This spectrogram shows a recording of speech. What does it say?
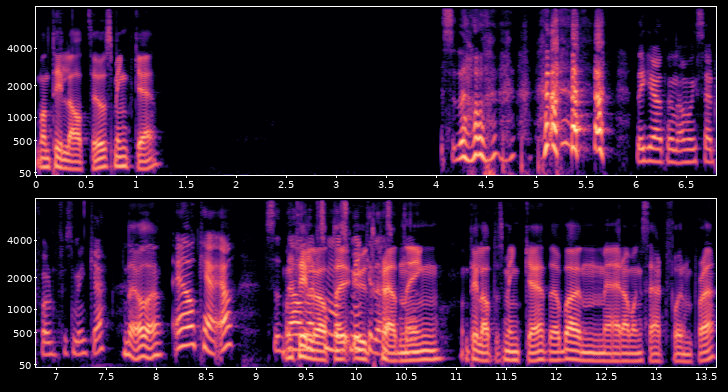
Man tillater jo sminke. Så det hadde Det er ikke at en avansert form for sminke. Det er jo det. Ja, OK, ja. Så det Man tillater utkledning, man tillater sminke. Det er jo bare en mer avansert form for det.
